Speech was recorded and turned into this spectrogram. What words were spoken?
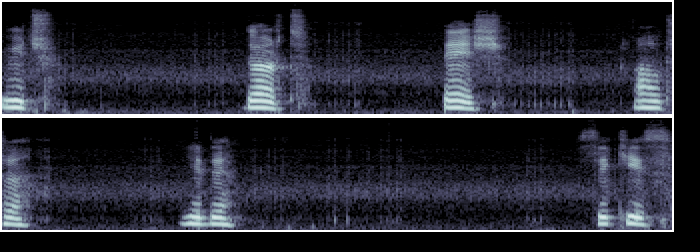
üç, dört, beş, altı, yedi, sekiz,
